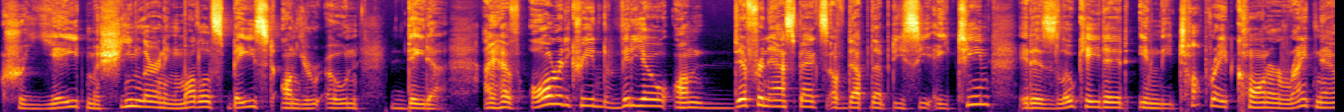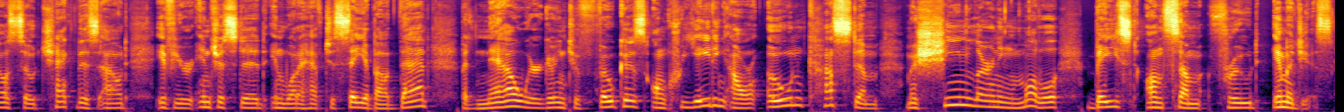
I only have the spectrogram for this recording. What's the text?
create machine learning models based on your own data. I have already created a video on different aspects of WWDC 18. It is located in the top right corner right now, so check this out if you're interested in what I have to say about that. But now we're going to focus on creating our own custom machine learning model based on some fruit images.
